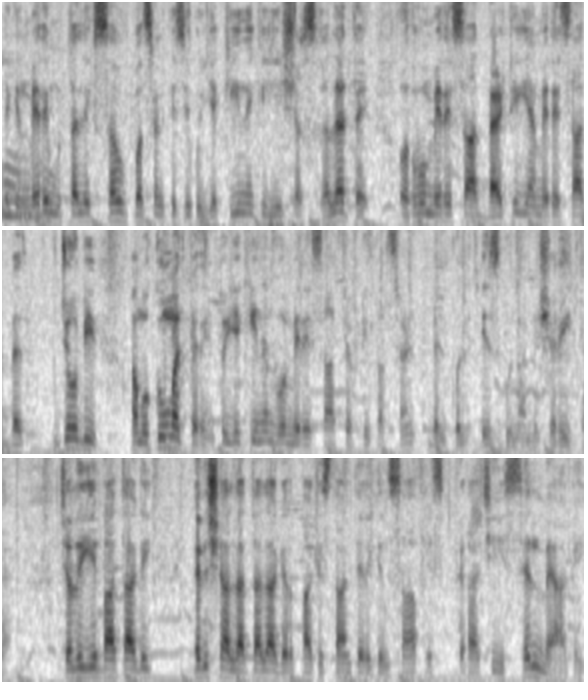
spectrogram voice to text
लेकिन। मेरे मुतलिक सौ परसेंट किसी को यकीन है कि ये शख्स गलत है और वो मेरे साथ बैठे या मेरे साथ जो भी हम हुकूमत करें तो यकीन वो मेरे साथ फिफ्टी परसेंट बिल्कुल इस गुना में शरीक है। चलो, ये बात आ गई। इन ताला अगर पाकिस्तान तहरीक इंसाफ इस कराची सिंध में आ गई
